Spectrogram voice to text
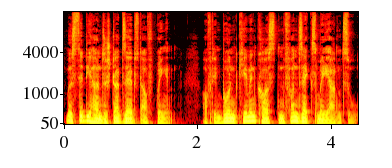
müsste die Hansestadt selbst aufbringen. Auf den Bund kämen Kosten von 6 Milliarden zu.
